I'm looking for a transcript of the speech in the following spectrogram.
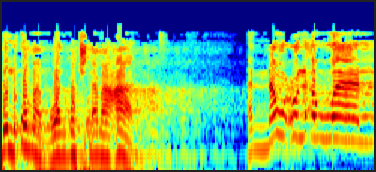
بالأمم والمجتمعات. النوع الأول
